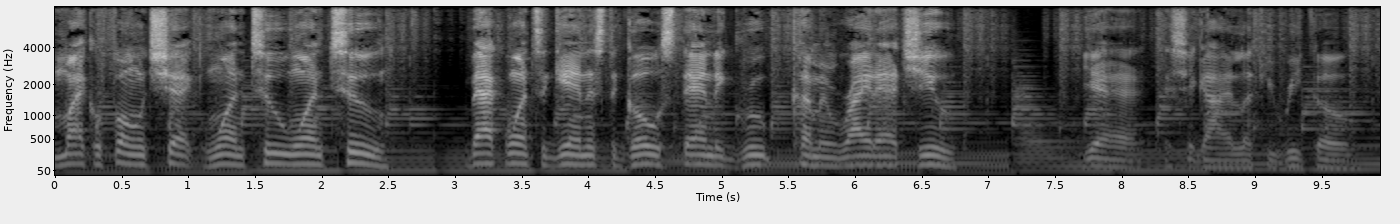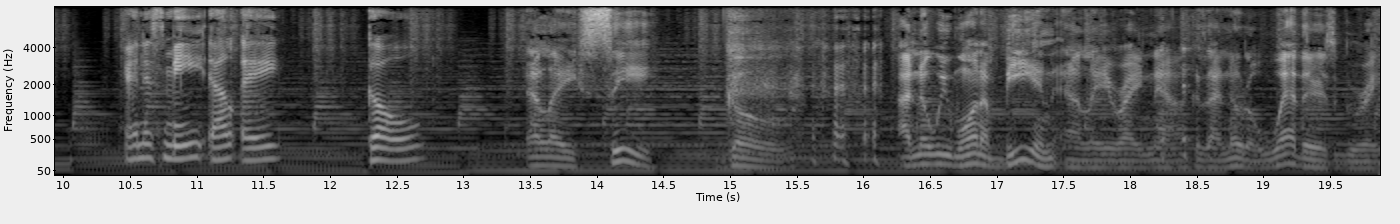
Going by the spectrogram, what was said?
Microphone check one two one two. Back once again. It's the Gold Standard Group coming right at you. Yeah, it's your guy Lucky Rico. And it's me, L.A. Gold. LAC Gold. I know we want to be in LA right now because I know the weather is great.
